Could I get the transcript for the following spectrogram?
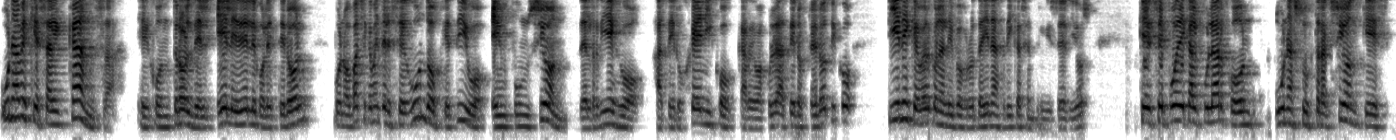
Una vez que se alcanza el control del LDL colesterol, bueno, básicamente el segundo objetivo en función del riesgo aterogénico cardiovascular aterosclerótico tiene que ver con las lipoproteínas ricas en triglicéridos, que se puede calcular con una sustracción que es,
